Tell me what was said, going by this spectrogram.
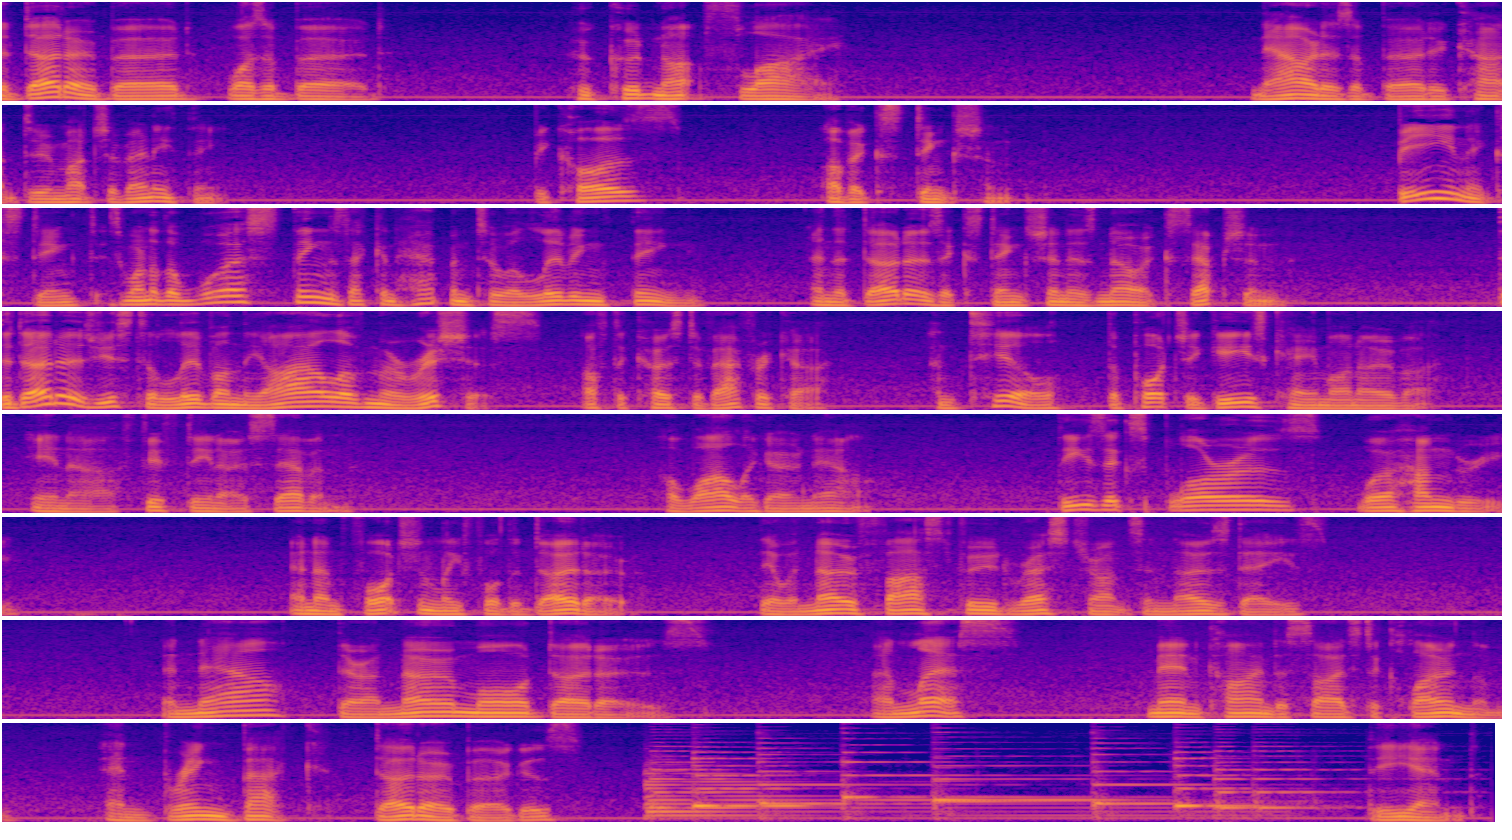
The dodo bird was a bird who could not fly. Now it is a bird who can't do much of anything because of extinction. Being extinct is one of the worst things that can happen to a living thing, and the dodo's extinction is no exception. The dodos used to live on the Isle of Mauritius off the coast of Africa until the Portuguese came on over in uh, 1507. A while ago now. These explorers were hungry. And unfortunately for the dodo, there were no fast food restaurants in those days. And now there are no more dodos. Unless mankind decides to clone them and bring back dodo burgers. The end.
